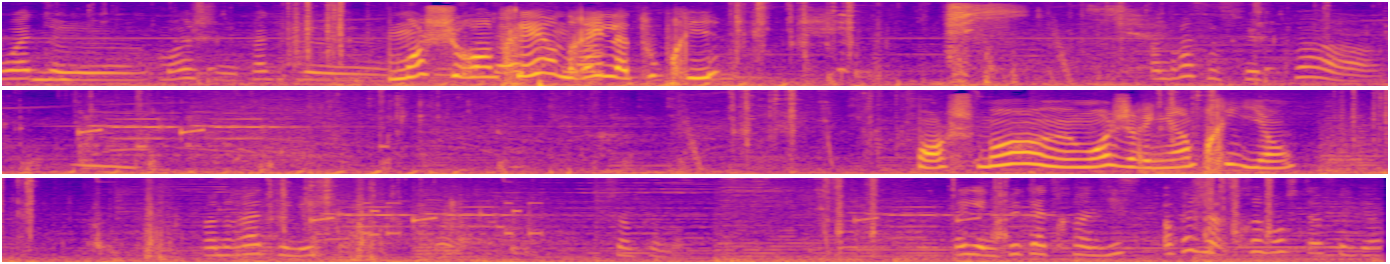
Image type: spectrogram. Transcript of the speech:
Ouais, de- moi, je n'ai pas de. Moi, je suis rentré, André, il a tout pris. Andra, ça se fait pas. Franchement, euh, moi, j'ai rien pris. Hein. Andra, t'es méchant. Il y a une P90. En fait, j'ai un très bon stuff, les gars.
